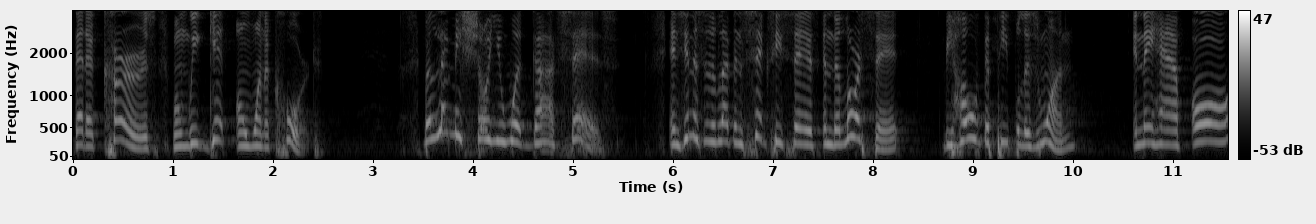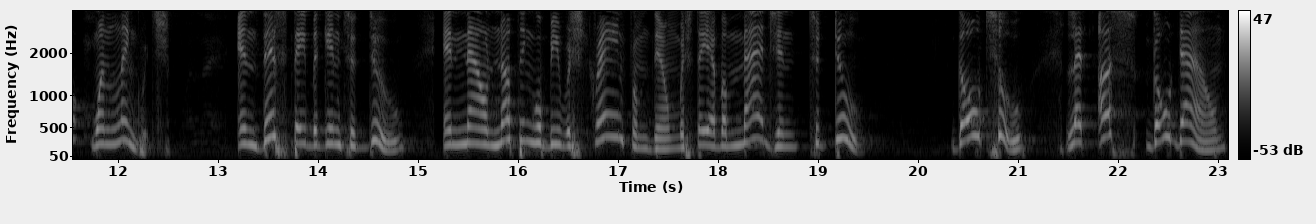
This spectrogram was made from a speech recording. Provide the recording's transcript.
that occurs when we get on one accord. But let me show you what God says. In Genesis 11 6, he says, And the Lord said, Behold, the people is one, and they have all one language. And this they begin to do, and now nothing will be restrained from them which they have imagined to do. Go to, let us go down,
